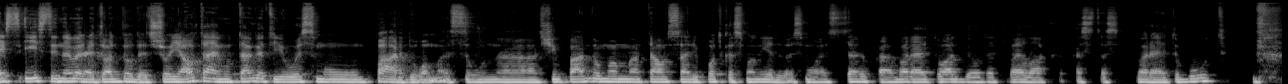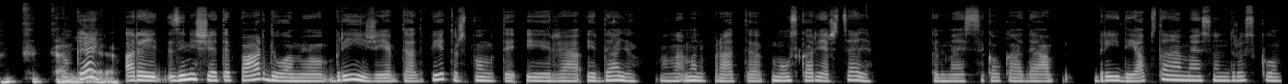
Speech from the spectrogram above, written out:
es īsti nevarētu atbildēt šo jautājumu tagad, jo esmu pārdomās. Un šim pārdomam tavs arī podkāsts man iedvesmo. Es ceru, ka varētu atbildēt vēlāk, kas tas varētu būt. okay. Arī zini, šie pārdomju brīži, jeb tādi pieturspunkti, ir, ir daļa, manuprāt, mūsu karjeras ceļa, kad mēs kaut kādā brīdī apstājamies un drusku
